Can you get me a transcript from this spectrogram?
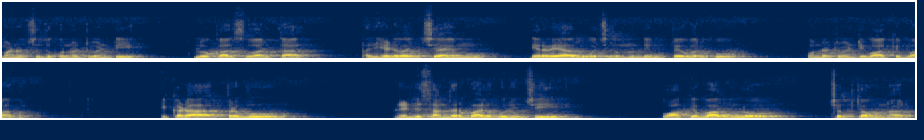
మనం చదువుకున్నటువంటి లోకాసు వార్త పదిహేడవ అధ్యాయము ఇరవై ఆరు వచనం నుండి ముప్పై వరకు ఉన్నటువంటి వాక్య భాగం. ఇక్కడ ప్రభు రెండు సందర్భాల గురించి వాక్య భాగంలో చెప్తూ ఉన్నారు.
